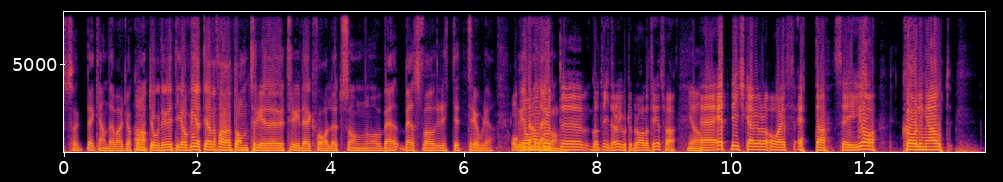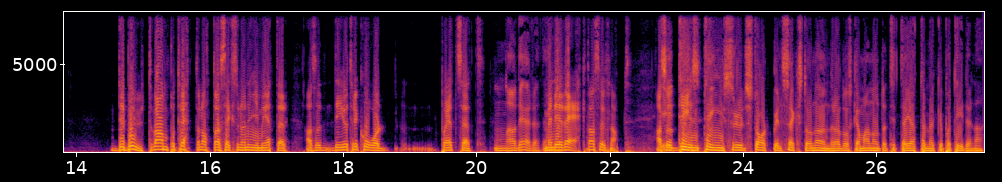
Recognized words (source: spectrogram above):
Så det kan det ha varit. Jag kommer Ja. inte ihåg. Det vet jag. vet i alla fall att de tre, tre där kvalet som var bä- bäst var riktigt trevliga. Och de har gått, eh, gått vidare och gjort det bra alla tre tror jag. Ja. Eh, ett Beach Caviar AF, etta säger jag. Calling Out. Debutvann på 13,8 609 meter. Alltså det är ju ett rekord på ett sätt. Mm, ja, det är det. Men det räknas väl knappt. Alltså I det Ting, Tingsryd startbil 1600 då ska man nog inte titta jättemycket på tiderna.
